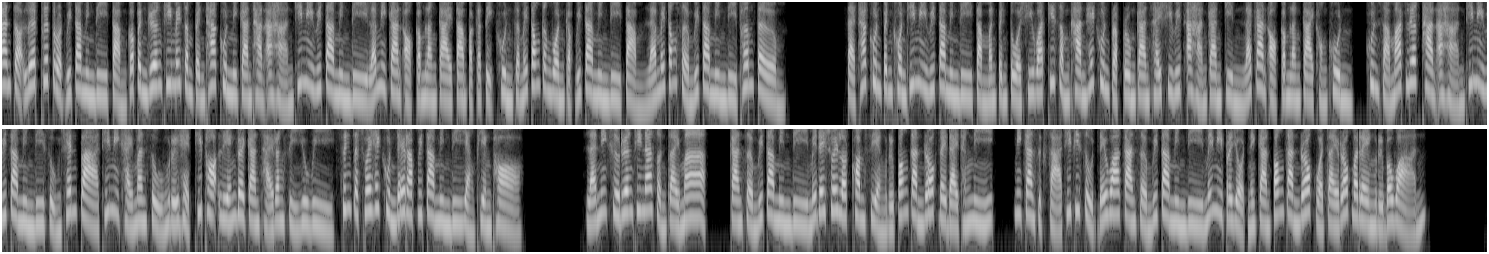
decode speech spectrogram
การเจาะเลือดเพื่อตรวจวิตามินดีต่ำก็เป็นเรื่องที่ไม่จำเป็นถ้าคุณมีการทานอาหารที่มีวิตามินดี และมีการออกกำลังกายตามปกติคุณจะไม่ต้องกังวลกับวิตามินดีต่ำและไม่ต้องเสริมวิตามินดีเพิ่มเติม แต่ถ้าคุณเป็นคนที่มีวิตามินดีต่ำมันเป็นตัวชี้วัดที่สำคัญให้คุณปรับปรุงการใช้ชีวิตอาหารการกิน และการออกกำลังกายของคุณ คุณสามารถเลือกทานอาหารที่มีวิตามินดีสูงเช่นปลาที่มีไขมันสูง หรือเห็ดที่เพาะเลี้ยงโดยการฉายรังสี UV ซึ่งจะช่วยให้คุณได้รับวิตามินดีอย่างเพียงพอ และนี่คือเรื่องที่น่าสนใจมาก การเสริมวิตามินดีไม่ได้ช่วยลดความเสี่ยงหรือป้องกันโรคใด ๆ ทั้งนี้ มีการศึกษาที่พิสูจน์ได้ว่าการเสริมวิตามินดีไม่มีประโยชน์ในการป้องกันโรคหัวใจโรคมะเร็งหรือเบาหวาน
